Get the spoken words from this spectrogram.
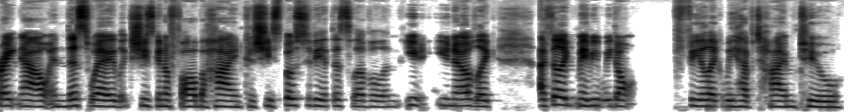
right now in this way like she's going to fall behind because she's supposed to be at this level and you, you know like i feel like maybe we don't feel like we have time to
